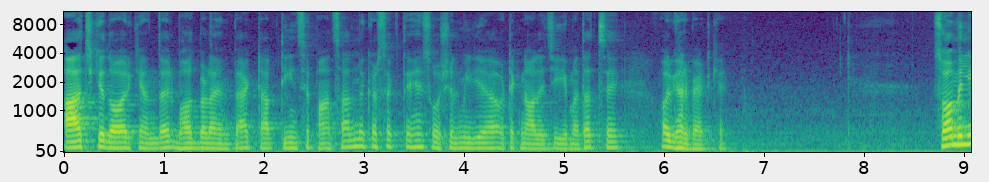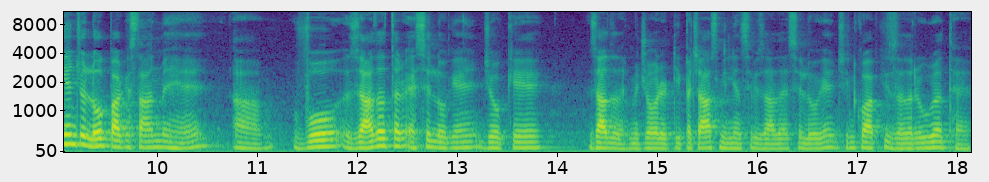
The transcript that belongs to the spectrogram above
आज के दौर के अंदर बहुत बड़ा इम्पैक्ट आप तीन से पाँच साल में कर सकते हैं सोशल मीडिया और टेक्नोलॉजी की मदद से और घर बैठ के। सौ मिलियन जो लोग पाकिस्तान में हैं वो ज़्यादातर ऐसे लोग हैं जो कि ज़्यादातर मेजॉरिटी पचास मिलियन से भी ज़्यादा ऐसे लोग हैं जिनको आपकी ज़रूरत है।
